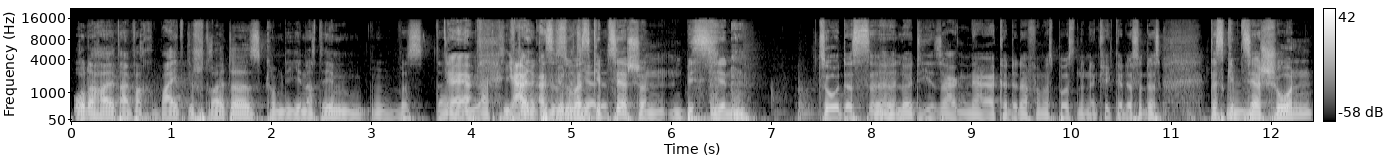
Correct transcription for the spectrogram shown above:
oder halt einfach weit gestreuter. Es kommt je nachdem, was dann Ja, ja. aktiv Ja, deine also Community sowas halt gibt es ja schon ein bisschen so, dass äh, Mhm. Leute hier sagen, naja, könnt ihr davon was posten und dann kriegt ihr das und das. Das gibt es Mhm. ja schon,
